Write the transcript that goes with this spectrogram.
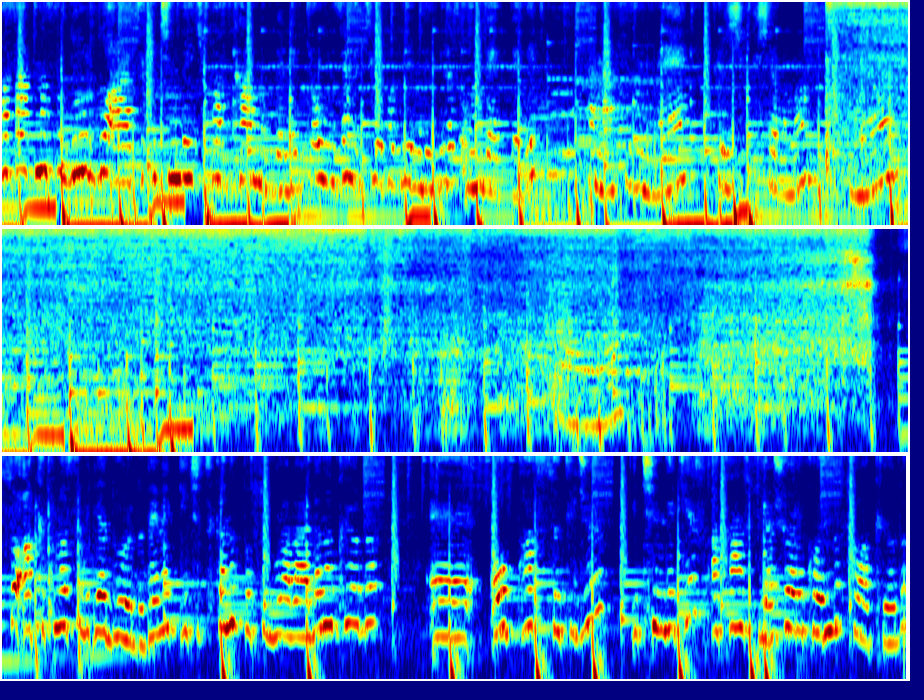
pas atması durdu artık içinde hiç pas kalmadı demek ki. O yüzden ütü yapabilirim diye biraz onu bekledik. Hemen sizinle kırışık kışalımın Su akıtması bile durdu. Demek ki içi tıkanık da su buralardan akıyordu. Ee, o pas sökücü içindeki akan suya şöyle koyduğunda su akıyordu.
